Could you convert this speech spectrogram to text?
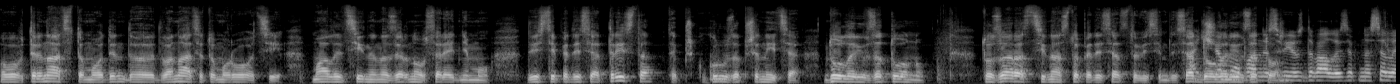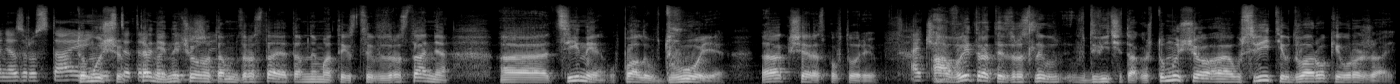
в 13-12 році мали ціни на зерно в середньому 250-300, так кукуруза, пшениця, доларів за тонну, то зараз ціна 150-180 а доларів чому, за пане тонну. Сергію, здавалося б, населення зростає, Тому їсти що та треба ні, нічого більше? там зростає, там нема тих цифр зростання. Е, Ціни впали вдвоє. Так, ще раз повторюю. А чому? А витрати зросли вдвічі також. Тому що е, у світі в два роки урожай.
